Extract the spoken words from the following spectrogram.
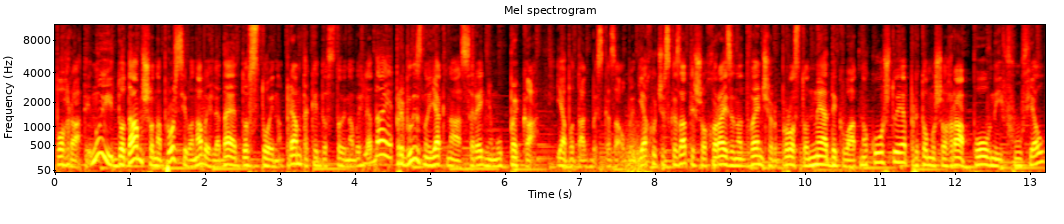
пограти. Ну і додам, що на просі вона виглядає достойно. Прям таки достойно виглядає, приблизно як на середньому ПК. Я б так би сказав би. Я хочу сказати, що Horizon Adventure просто неадекватно коштує, при тому, що гра повний фуфіл.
